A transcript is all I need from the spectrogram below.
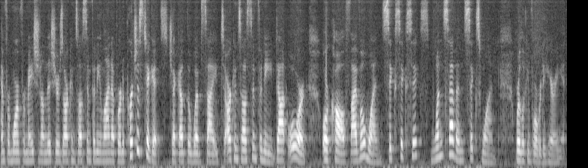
And for more information on this year's Arkansas Symphony lineup or to purchase tickets, check out the website arkansassymphony.org or call 501 666 1761. We're looking forward to hearing it.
